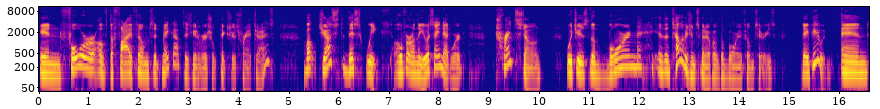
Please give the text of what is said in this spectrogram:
in four of the five films that make up this Universal Pictures franchise. But just this week, over on the USA Network, Treadstone, which is the Bourne, the television spin-off of the Bourne film series, debuted. And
